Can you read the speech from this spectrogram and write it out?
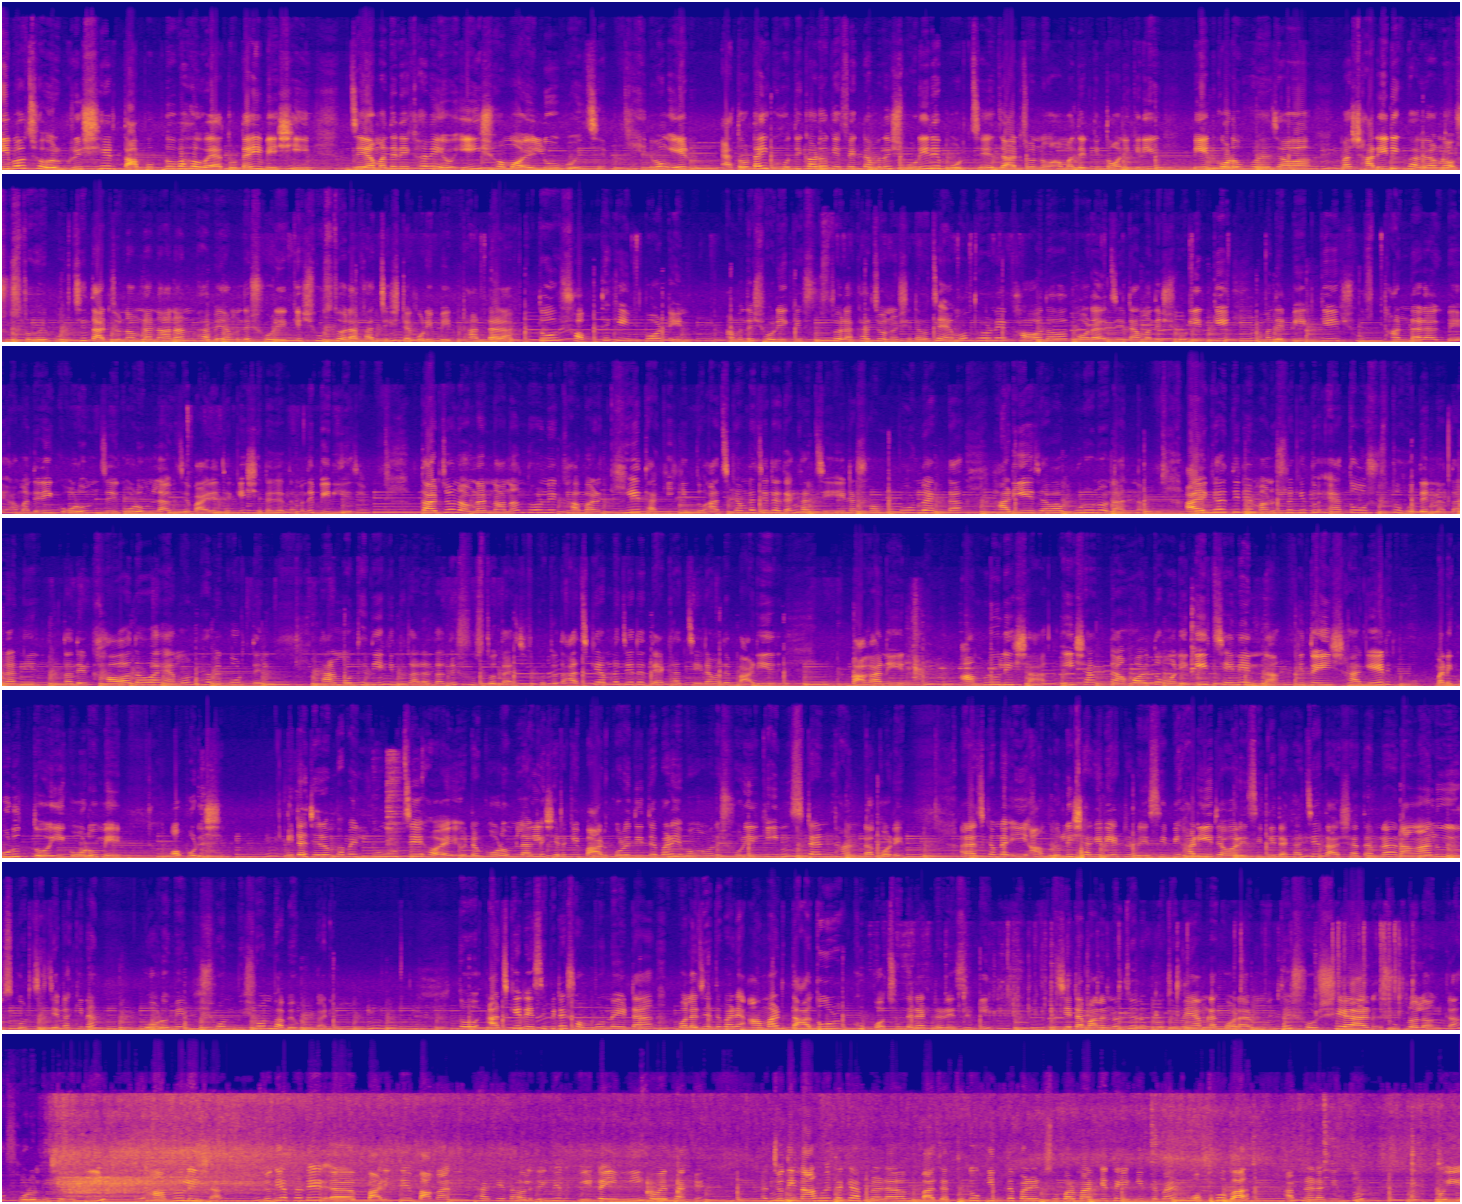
এই বছর গ্রীষ্মের তাপপ্রবাহ এতটাই বেশি যে আমাদের এখানেও এই সময় লু বইছে। এবং এর এতটাই ক্ষতিকারক এফেক্ট আমাদের শরীরে পড়ছে, যার জন্য আমাদের কিন্তু অনেকেরই পেট গরম হয়ে যাওয়া বা শারীরিকভাবে আমরা অসুস্থ হয়ে পড়ছি, তার জন্য আমরা নানানভাবে আমাদের শরীরকে সুস্থ রাখার চেষ্টা করি, পেট ঠান্ডা রাখ। তো সব থেকে ইম্পর্টেন্ট আমাদের শরীরকে সুস্থ রাখার জন্য সেটা হচ্ছে এমন ধরনের খাওয়া দাওয়া করা যেটা আমাদের শরীরকে, আমাদের পেটকে ঠান্ডা রাখবে। আমাদের এই গরম যে গরম লাগছে বাইরে থেকে সেটা যাতে আমাদের বেরিয়ে যায়। তার জন্য আমরা নানান ধরনের খাবার খেয়ে থাকি। কিন্তু আজকে আমরা যেটা দেখাচ্ছি, এটা সম্পূর্ণ একটা হারিয়ে যাওয়া পুরনো রান্না। আগেকার দিনের মানুষরা কিন্তু এত অসুস্থ হতেন না, তারা তাদের খাওয়া দাওয়া এমনভাবে করতেন, তার মধ্যে দিয়ে কিন্তু তারা তাদের সুস্থতা অ্যাচিভ করতো। তো আজকে আমরা যেটা দেখাচ্ছি, এটা আমাদের বাড়ির বাগানের আমরুলি শাক। এই শাকটা হয়তো অনেকেই চেনেন না, কিন্তু এই শাকের মানে গুরুত্ব এই গরমে অপরিসীম। এটা যেরমভাবে লু যে হয়, ওটা গরম লাগলে সেটাকে বার করে দিতে পারে এবং আমাদের শরীরকে ইনস্ট্যান্ট ঠান্ডা করে। আর আজকে আমরা এই আমরুলি শাকেরই একটা রেসিপি হারিয়ে যাওয়া রেসিপি দেখাচ্ছি। তার সাথে আমরা রাঙালু ইউজ করছি, যেটা কিনা গরমে ভীষণ, ভীষণভাবে উপকারী। তো আজকের রেসিপিটা সম্পূর্ণ এটা বলা যেতে পারে আমার দাদুর খুব পছন্দের একটা রেসিপি যেটা বানানোর জন্য প্রথমে আমরা কড়ার মধ্যে সর্ষে আর শুকনো লঙ্কা ফোড়ন হিসেবে দিই আমরুলি শাক। যদি আপনাদের বাড়িতে বাগান থাকে তাহলে দেখবেন এটা এমনি হয়ে থাকে। যদি না হয়ে থাকে আপনারা বাজার থেকেও কিনতে পারেন সুপার মার্কেট থেকে কিনতে পারেন, অথবা আপনারা কিন্তু ওই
